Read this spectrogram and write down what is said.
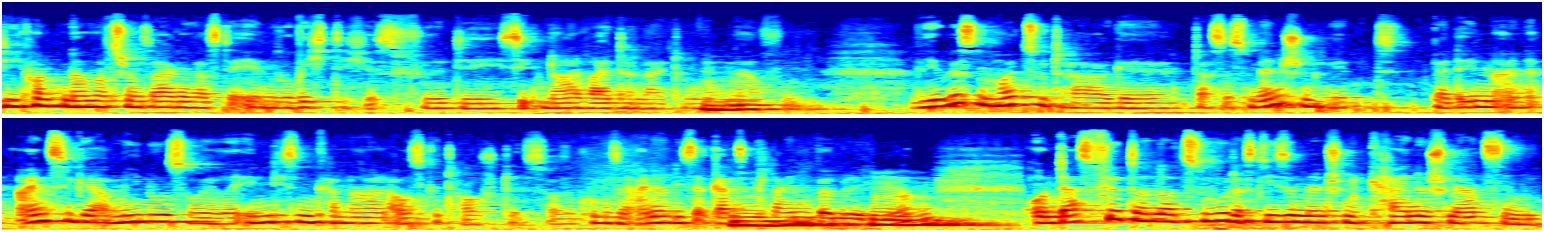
Die konnten damals schon sagen, dass der eben so wichtig ist für die Signalweiterleitung mhm. im Nerven. Wir wissen heutzutage, dass es Menschen gibt, bei denen eine einzige Aminosäure in diesem Kanal ausgetauscht ist. Also gucken Sie, einer dieser ganz mhm. kleinen Böbbel hier. Mhm. Und das führt dann dazu, dass diese Menschen keine Schmerzen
